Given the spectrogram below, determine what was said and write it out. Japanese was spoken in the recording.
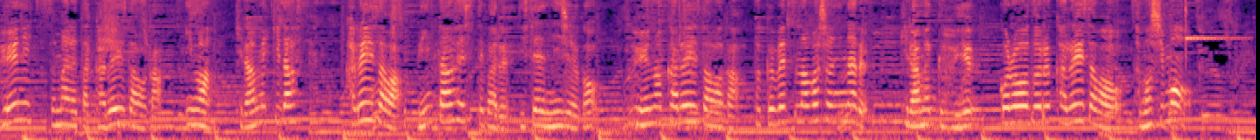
冬に包まれた軽井沢が今、きらめき出す。軽井沢ウィンターフェスティバル2025。冬の軽井沢が特別な場所になる。きらめく冬、心躍る軽井沢を楽しもう。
